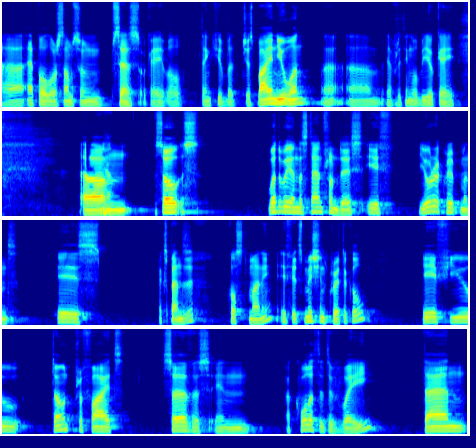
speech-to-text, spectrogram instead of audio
uh, Apple or Samsung says, okay, well, thank you, but just buy a new one. Uh, um, everything will be okay. Um, So, s- what do we understand from this? If your equipment is expensive, costs money, if it's mission critical, if you don't provide service in a qualitative way, then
